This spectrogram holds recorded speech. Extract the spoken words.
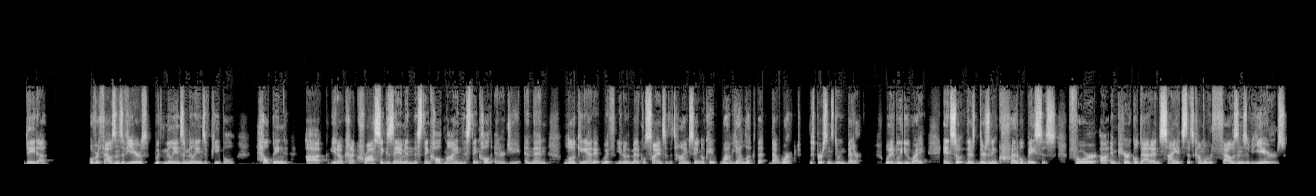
data over thousands of years with millions and millions of people helping uh, you know, kind of cross examine this thing called mind, this thing called energy, and then looking at it with, you know, the medical science of the time saying, okay, wow, yeah, look, that, that worked. This person's doing better. What did we do right? And so there's, there's an incredible basis for uh, empirical data and science that's come over thousands of years,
